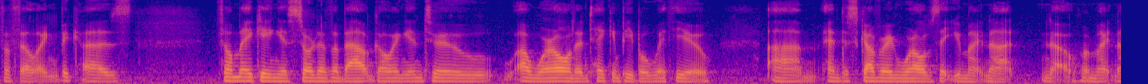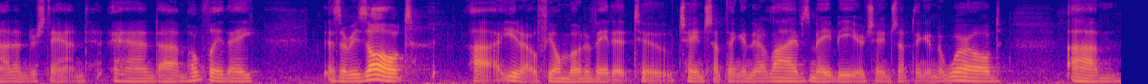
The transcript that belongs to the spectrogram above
fulfilling because filmmaking is sort of about going into a world and taking people with you um, and discovering worlds that you might not know or might not understand. And um, hopefully, they, as a result, uh, you know, feel motivated to change something in their lives, maybe, or change something in the world. Um,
